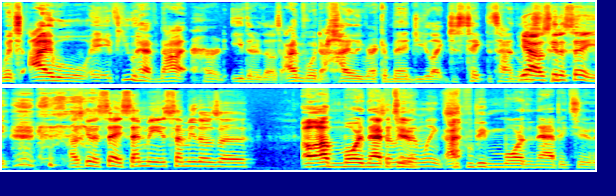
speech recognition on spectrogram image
which I will, if you have not heard either of those, I'm going to highly recommend you like just take the time. To yeah i was gonna say i was gonna say send me send me those uh Oh, I'm more than happy Send me to. them links. I would be more than happy to.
